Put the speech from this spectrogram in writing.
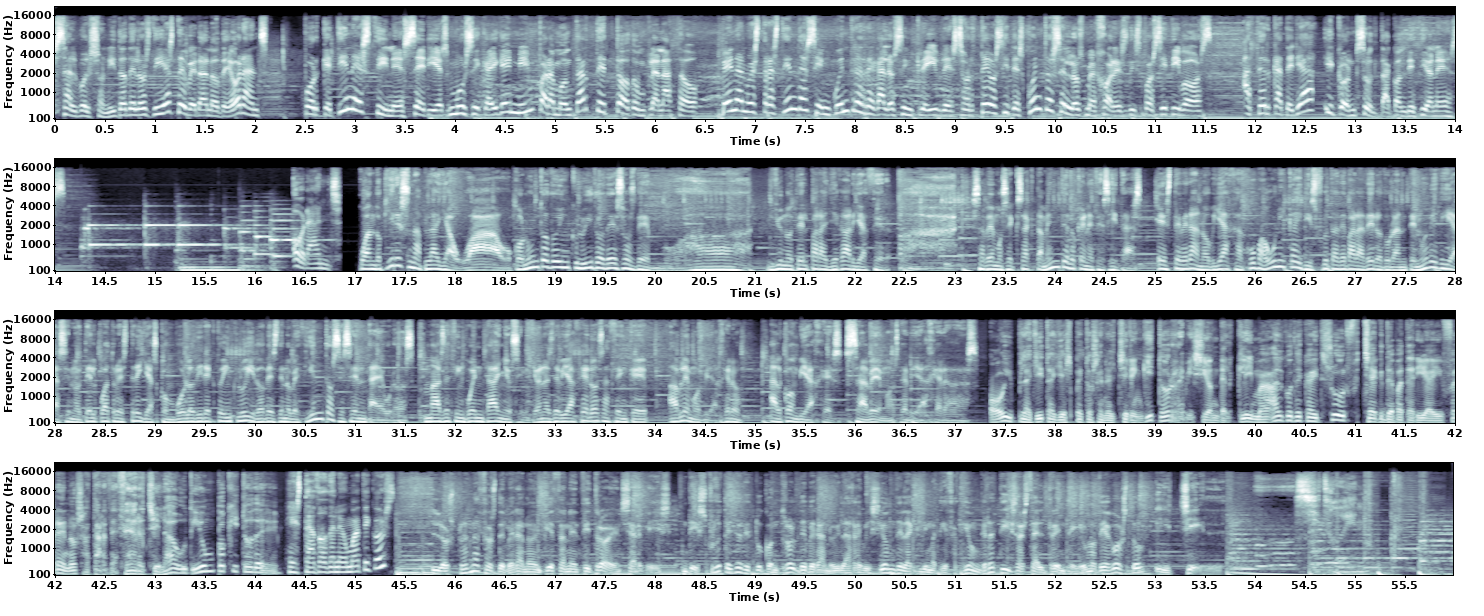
Salvo el sonido de los días de verano de Orange porque tienes cines, series, música y gaming para montarte todo un planazo. Ven a nuestras tiendas y encuentra regalos increíbles, sorteos y descuentos en los mejores dispositivos. Acércate ya y consulta condiciones. Orange. Cuando quieres una playa wow, con un todo incluido de esos de y un hotel para llegar y hacer Sabemos exactamente lo que necesitas. Este verano viaja a Cuba Única y disfruta de Varadero durante nueve días en Hotel 4 Estrellas con vuelo directo incluido desde 960 euros. Más de 50 años y millones de viajeros hacen que hablemos viajero. Halcón Viajes, sabemos de viajeros. Hoy playita y espetos en el chiringuito, revisión del clima, algo de kitesurf, check de batería y frenos, atardecer, chill out y un poquito de... ¿Estado de neumáticos? Los planazos de verano empiezan en Citroën Service. Disfrute ya de tu control de verano y la revisión de la climatización gratis hasta el 31 de agosto y chill.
